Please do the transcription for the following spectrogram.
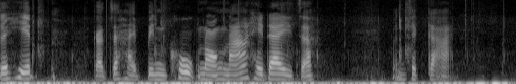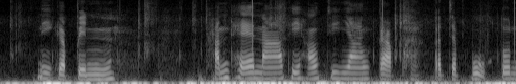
จะเฮ็ดก็จะให้เป็นโคกหนองนาให้ได้จ้ะบรรยากาศ นี่ก็เป็นคันแท้นาที่เขาจียางกลับค่ะ ก็จะปลูกต้น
